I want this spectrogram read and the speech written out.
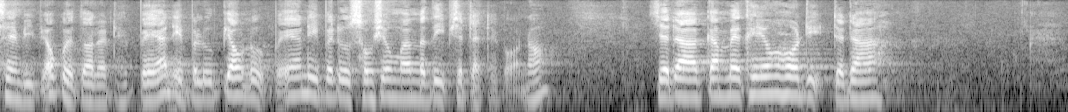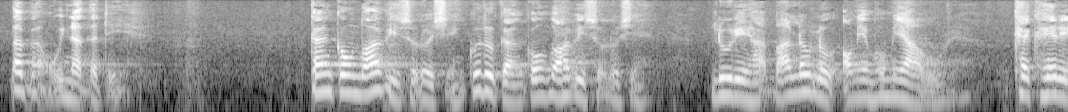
ဆင်းပြီးပျောက်ကွယ်သွားတတ်တယ်ဘယ်ကနေဘလို့ပျောက်လို့ဘယ်ကနေဘလို့ဆုံးရှုံးမှမသိဖြစ်တတ်တယ်ပေါ့နော်ယတာကမ္မခယောဟောတိတတာ တပ္ပံဝိနတတိကံကုံသွားပြီဆိုလို့ရှိရင်ကုသကံကုံသွားပြီဆိုလို့ရှိရင်လူတွေဟာဘာလို့လို့အောင်မြင်မှုမရဘူးတဲ့ခက်ခဲတွေ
